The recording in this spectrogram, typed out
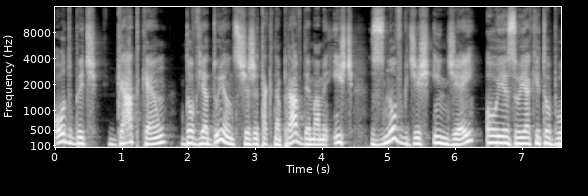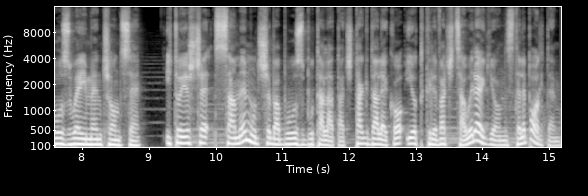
odbyć gadkę, dowiadując się, że tak naprawdę mamy iść znów gdzieś indziej. O Jezu, jakie to było złe i męczące. I to jeszcze samemu trzeba było z buta latać tak daleko i odkrywać cały region z teleportem.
